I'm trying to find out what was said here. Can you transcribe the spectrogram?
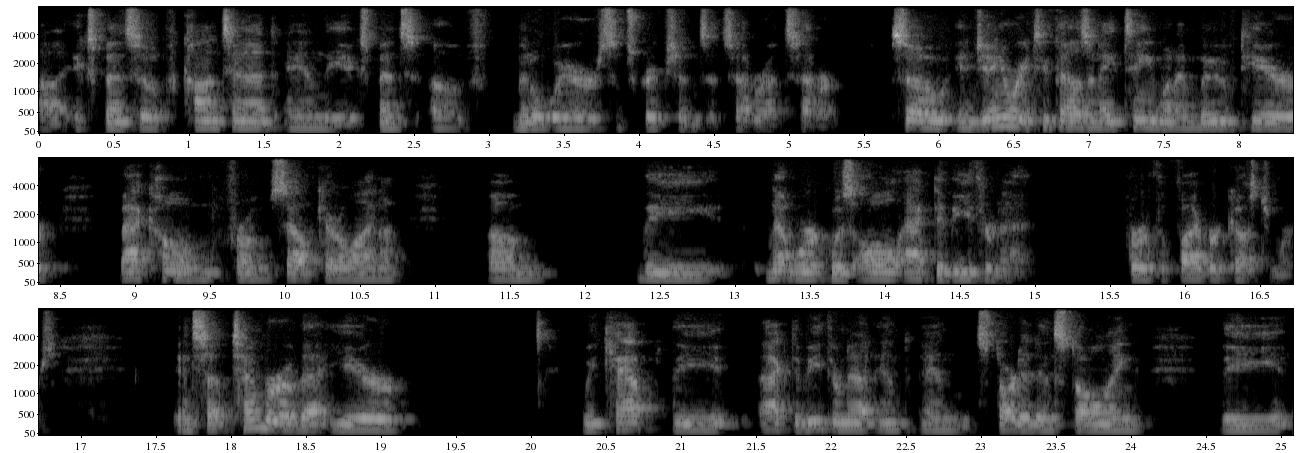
uh, expense of content and the expense of middleware subscriptions, et cetera, et cetera. So in January 2018, when I moved here back home from South Carolina, um, the network was all active Ethernet for the fiber customers. In September of that year, we capped the active Ethernet in, and started installing the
